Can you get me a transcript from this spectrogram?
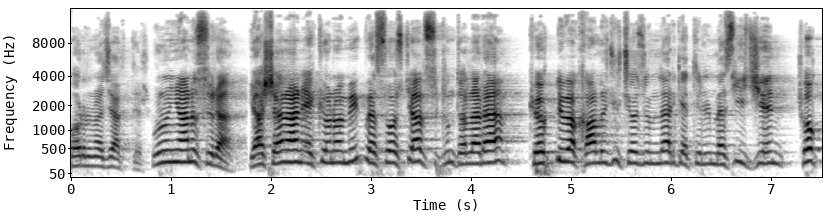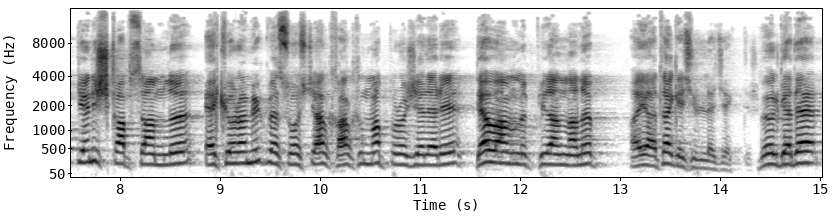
korunacaktır. Bunun yanı sıra yaşanan ekonomik ve sosyal sıkıntılara köklü ve kalıcı çözümler getirilmesi için çok geniş kapsamlı ekonomik ve sosyal kalkınma projeleri devamlı planlanıp hayata geçirilecektir. Bölgede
